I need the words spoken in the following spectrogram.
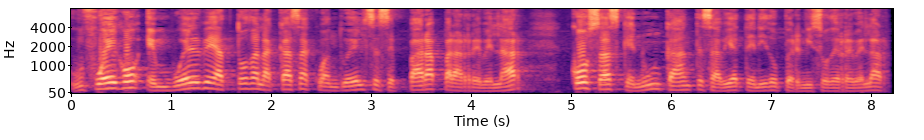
Un fuego envuelve a toda la casa cuando él se separa para revelar cosas que nunca antes había tenido permiso de revelar.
